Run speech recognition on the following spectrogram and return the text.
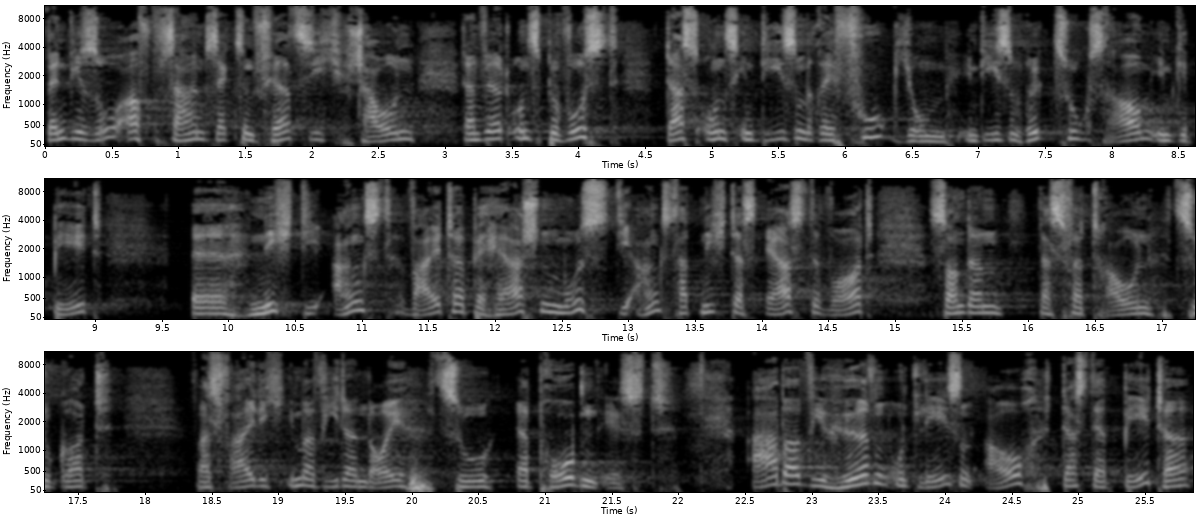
Wenn wir so auf Psalm 46 schauen, dann wird uns bewusst, dass uns in diesem Refugium, in diesem Rückzugsraum im Gebet äh, nicht die Angst weiter beherrschen muss. Die Angst hat nicht das erste Wort, sondern das Vertrauen zu Gott, was freilich immer wieder neu zu erproben ist. Aber wir hören und lesen auch, dass der Beter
